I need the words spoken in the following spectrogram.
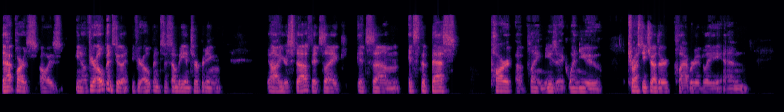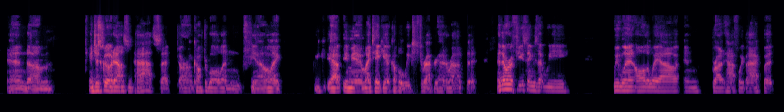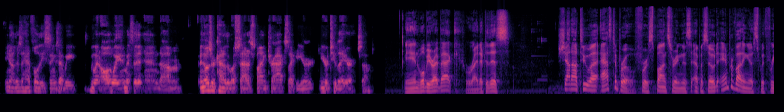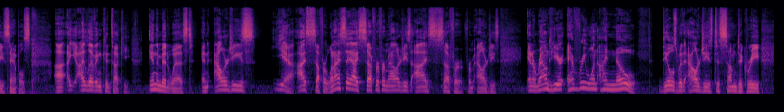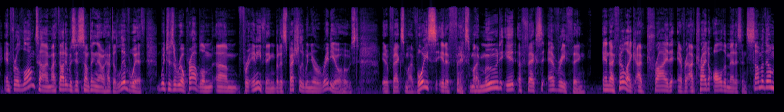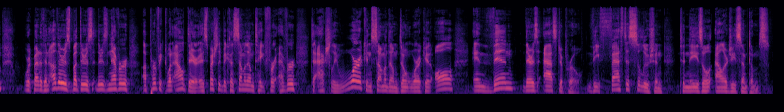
that part's always you know if you're open to it if you're open to somebody interpreting uh, your stuff it's like it's um it's the best part of playing music when you trust each other collaboratively and and um and just go down some paths that are uncomfortable and you know like yeah i mean it might take you a couple of weeks to wrap your head around it. And there were a few things that we we went all the way out and brought it halfway back but you know there's a handful of these things that we we went all the way in with it. And um and those are kind of the most satisfying tracks like a year year or two later so. And we'll be right back right after this. Shout out to uh, Astepro for sponsoring this episode and providing us with free samples. Uh, I, I live in Kentucky, in the Midwest, and allergies Yeah, I suffer. When I say I suffer from allergies, I suffer from allergies. And around here, everyone I know deals with allergies to some degree. And for a long time, I thought it was just something that I would have to live with, which is a real problem um, for anything, but especially when you're a radio host. It affects my voice, it affects my mood, it affects everything. And I feel like I've tried every I've tried all the medicines. Some of them work better than others, but there's there's never a perfect one out there, especially because some of them take forever to actually work and some of them don't work at all. And then there's Astepro, the fastest solution to nasal allergy symptoms.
